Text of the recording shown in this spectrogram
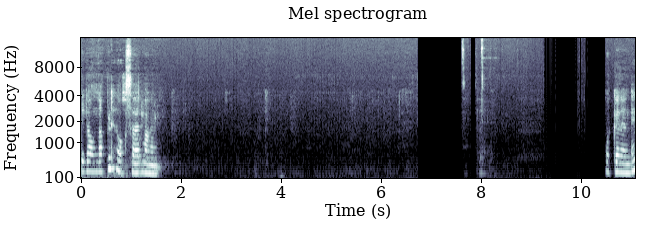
ఇలా ఉన్నప్పుడే ఒకసారి మనం ఓకేనండి.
